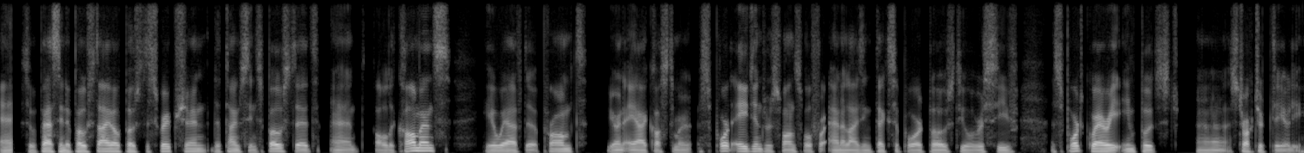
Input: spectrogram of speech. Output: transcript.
And so passing the post title, post description, the time since posted, and all the comments. Here we have the prompt you're an AI customer support agent responsible for analyzing tech support posts. You'll receive a support query input uh, structured clearly,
